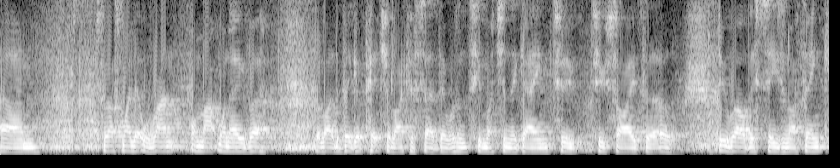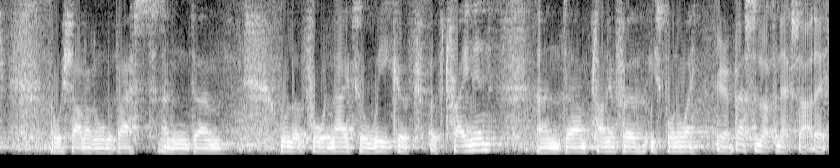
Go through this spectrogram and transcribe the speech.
Um, So that's my little rant on that one over. But like the bigger picture, like I said, there wasn't too much in the game. Two two sides that'll do well this season, I think. I wish Alan all the best, and um, we'll look forward now to a week of, of training and um, planning for Eastbourne away. Yeah, best of luck for next Saturday.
